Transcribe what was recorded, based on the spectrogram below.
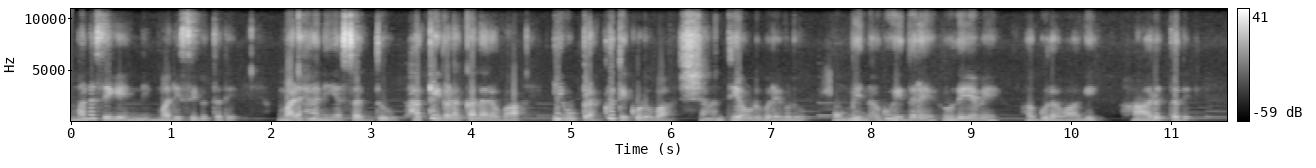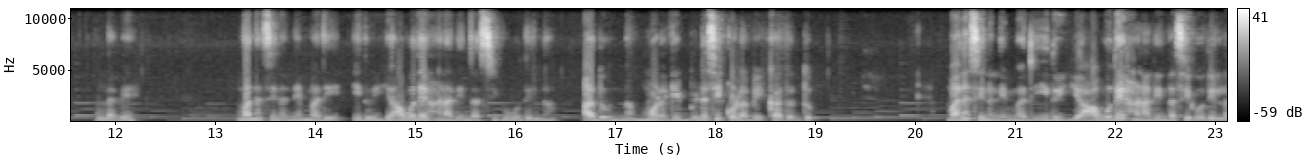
ಮನಸ್ಸಿಗೆ ನೆಮ್ಮದಿ ಸಿಗುತ್ತದೆ. ಮಳೆಹನಿಯ ಸದ್ದು, ಹಕ್ಕಿಗಳ ಕಲರವ ಇವು ಪ್ರಕೃತಿ ಕೊಡುವ ಶಾಂತಿಯ ಉಡುಗೊರೆಗಳು. ಒಮ್ಮೆ ನಗು ಇದ್ದರೆ ಹೃದಯವೇ ಹಗುರವಾಗಿ ಹಾರುತ್ತದೆ. ಅಲ್ಲವೇ? ಮನಸ್ಸಿನ ನೆಮ್ಮದಿ ಇದು ಯಾವುದೇ ಹಣದಿಂದ ಸಿಗುವುದಿಲ್ಲ. ಅದು ನಮ್ಮೊಳಗೆ ಬೆಳೆಸಿಕೊಳ್ಳಬೇಕಾದದ್ದು. ಮನಸ್ಸಿನ ನೆಮ್ಮದಿ ಇದು ಯಾವುದೇ ಹಣದಿಂದ ಸಿಗುವುದಿಲ್ಲ.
